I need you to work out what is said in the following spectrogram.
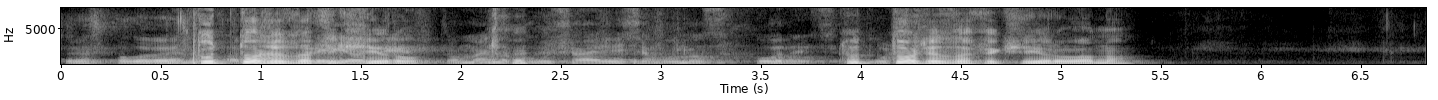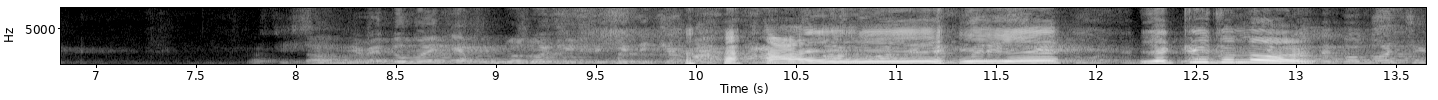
Три з половиною. Тут А теж там три зафіксував. один. То в мене, виходить, воно сходиться. Тут теж зафіксовано. Зафіксовано. Ви думаєте, я буду до ночі сидіти чекати? Ай, є. Який до ночі? чекати До ночі,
